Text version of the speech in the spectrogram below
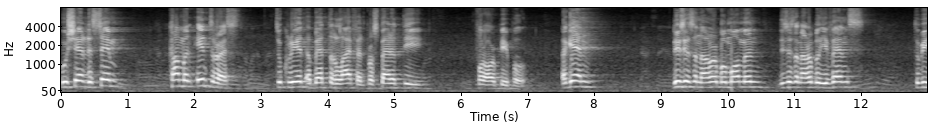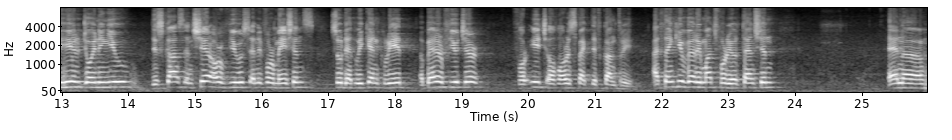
who share the same common interest to create a better life and prosperity for our people. Again, this is an honorable moment. This is an honorable event to be here joining you, discuss and share our views and informations so that we can create a better future for each of our respective country. I thank you very much for your attention. And uh,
